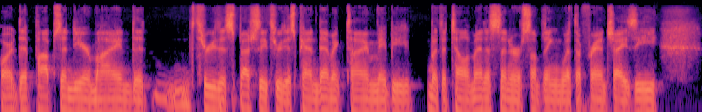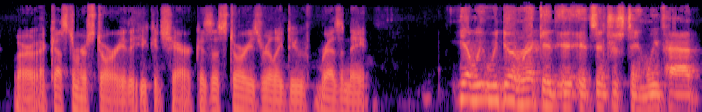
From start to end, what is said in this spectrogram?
or that pops into your mind that through this, especially through this pandemic time, maybe with a telemedicine or something with a franchisee or a customer story that you could share? Because the stories really do resonate. Yeah, we, we do. And Rick, it, it, it's interesting. We've had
